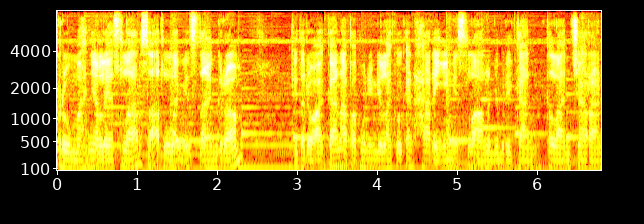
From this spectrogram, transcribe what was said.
rumahnya Leslar saat live Instagram. Kita doakan apa pun yang dilakukan hari ini selalu diberikan kelancaran.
